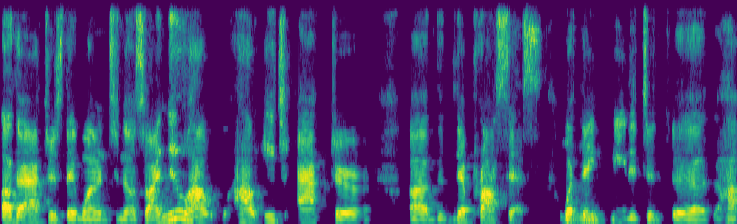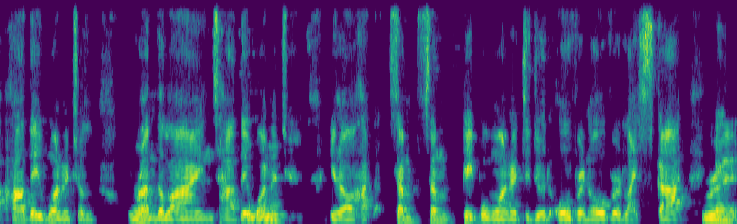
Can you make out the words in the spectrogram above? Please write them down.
Other actors, they wanted to know. So I knew how, how each actor, uh, their process, what mm-hmm. they needed to, uh, how, how, they wanted to run the lines, how they mm-hmm. wanted to, you know, how, some, some people wanted to do it over and over, like Scott. Right. They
